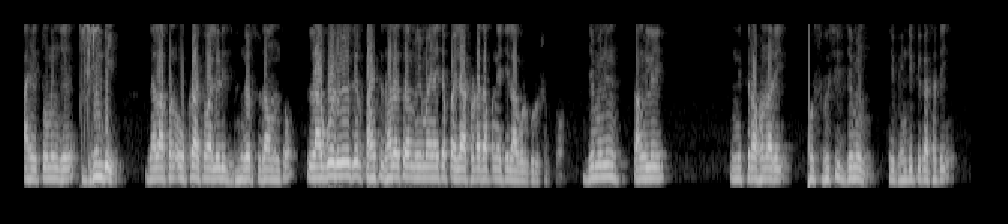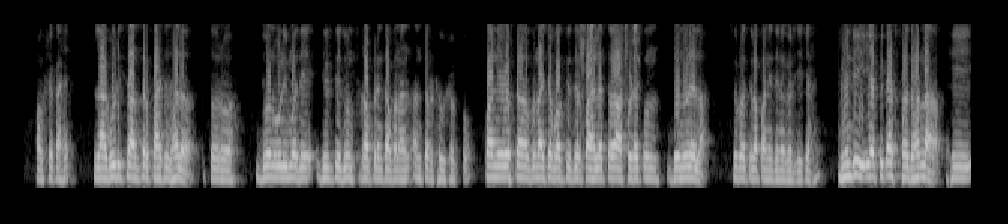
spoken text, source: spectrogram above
आहे तो म्हणजे भेंडी. ज्याला आपण ओकरा किंवा लेडीज भिंगर सुद्धा म्हणतो. लागवड वेळ जर पाहायचं झालं तर मे महिन्याच्या पहिल्या आठवड्यात आपण याची लागवड करू शकतो. जमीन चांगली निचरा होणारी भुसभुशीत जमीन ही भेंडी पिकासाठी आवश्यक आहे. लागवडीचं अंतर पाहायचं झालं तर दोन ओळीमध्ये दीड ते दोन फुटापर्यंत आपण अंतर ठेवू शकतो. पाणी व्यवस्थापनाच्या बाबतीत जर पाहिलं तर आठवड्यातून दोन वेळेला सुरुवातीला पाणी देणं गरजेचे आहे. भेंडी या पिकास फळधारणा ही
